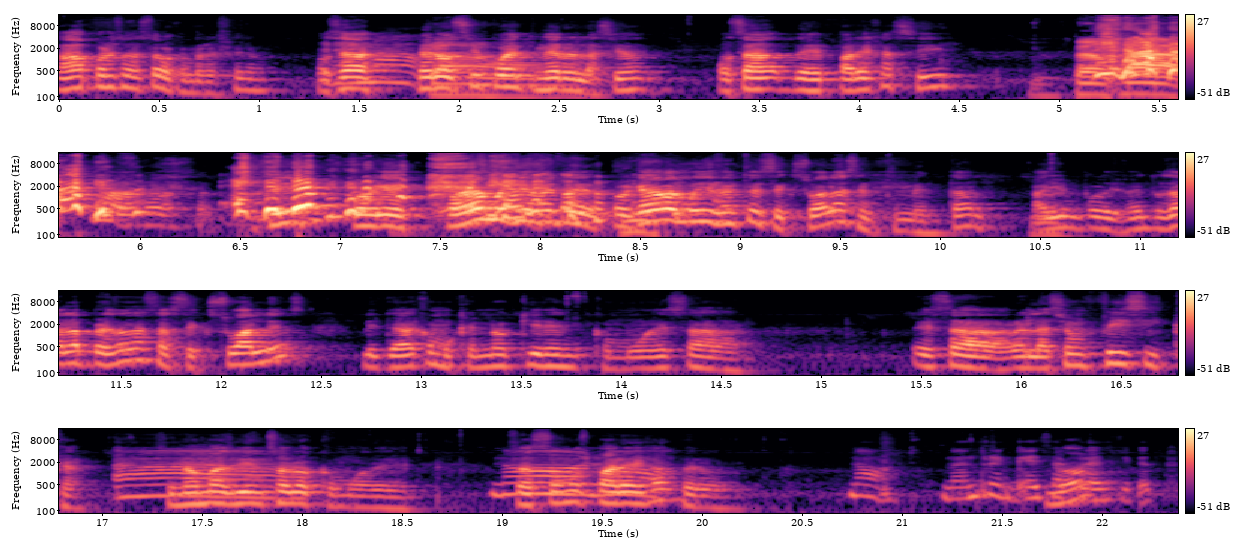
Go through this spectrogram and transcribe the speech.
Ah, por eso es a lo que me refiero. O Pero sea, no. pero sí No. pueden tener relación. O sea, de pareja sí. Pero, o sea, Sí, porque, porque, es muy diferente, porque algo es muy diferente de sexual a sentimental. Hay un poco diferente. O sea, las personas asexuales, literal, como que no quieren como esa esa relación física, sino más bien Ah. solo como de, No, o sea, somos no. pareja, pero... No, no entro en esa ¿No? clasificación.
